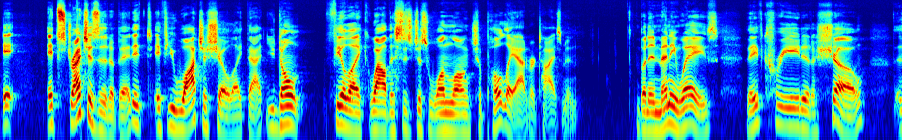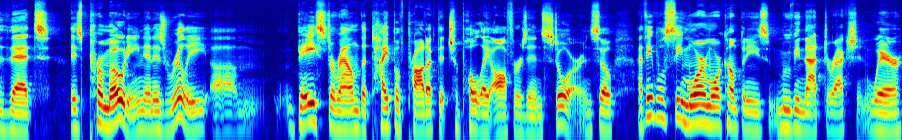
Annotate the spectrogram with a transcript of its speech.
it it stretches it a bit. It, if you watch a show like that, you don't feel like, wow, this is just one long Chipotle advertisement. But in many ways, they've created a show that is promoting and is really um, based around the type of product that Chipotle offers in store. And so I think we'll see more and more companies moving that direction where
